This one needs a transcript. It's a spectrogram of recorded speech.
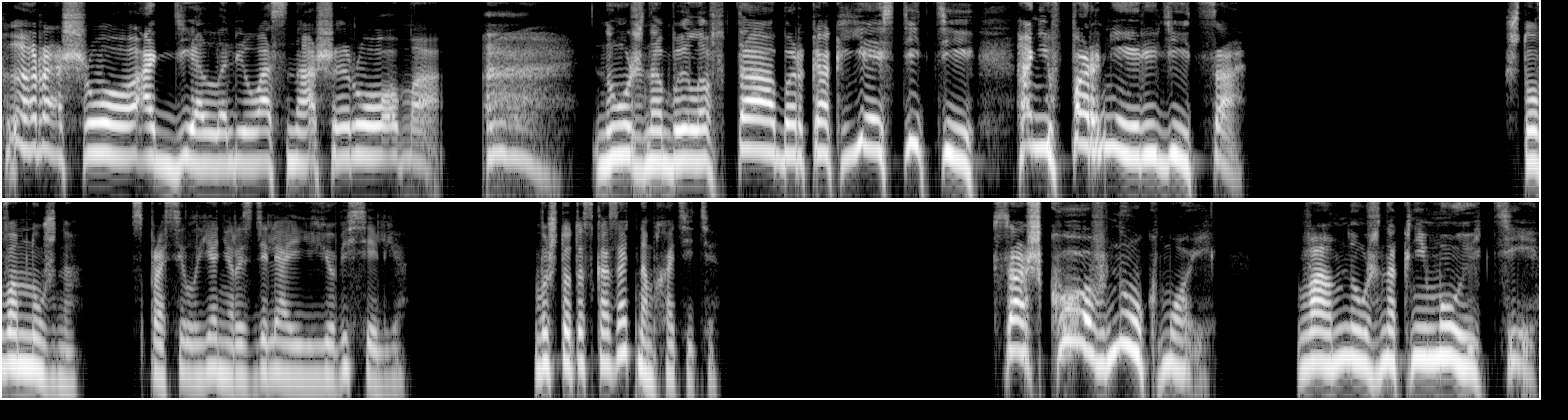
Хорошо отделали вас наши Рома. Нужно было в табор как есть идти, а не в парней рядиться. «Что вам нужно?» — спросила я, не разделяя ее веселье. «Вы что-то сказать нам хотите?» «Сашко, внук мой, вам нужно к нему идти».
